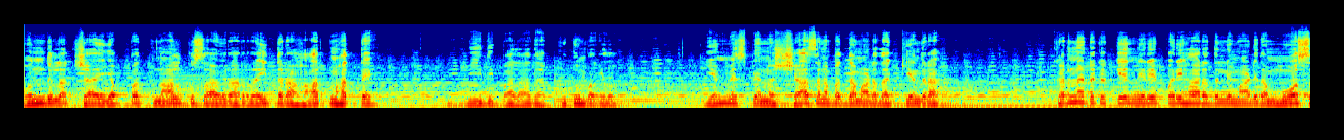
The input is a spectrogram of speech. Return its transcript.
ಒಂದು ಲಕ್ಷ ಎಪ್ಪತ್ನಾಲ್ಕು ಸಾವಿರ ರೈತರ ಆತ್ಮಹತ್ಯೆ. ಬೀದಿಪಾಲಾದ ಕುಟುಂಬಗಳು. ಎಂಎಸ್ಪಿಯನ್ನು ಶಾಸನಬದ್ಧ ಮಾಡದ ಕೇಂದ್ರ. ಕರ್ನಾಟಕಕ್ಕೆ ನೆರೆ ಪರಿಹಾರದಲ್ಲಿ ಮಾಡಿದ ಮೋಸ.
